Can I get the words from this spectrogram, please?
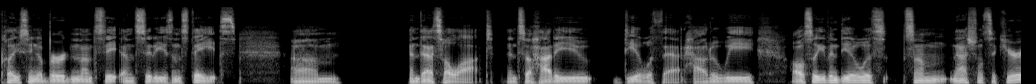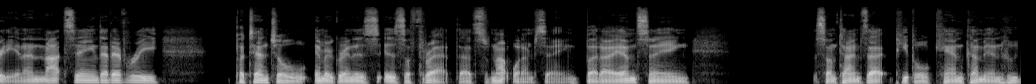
placing a burden on state on cities and states, um, and that's a lot. And so, how do you deal with that? How do we also even deal with some national security? And I'm not saying that every potential immigrant is is a threat. That's not what I'm saying, but I am saying sometimes that people can come in who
